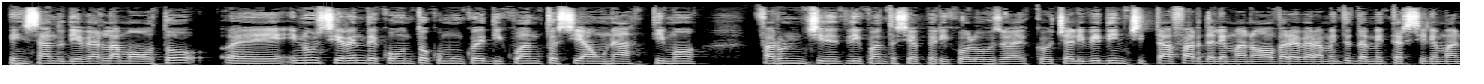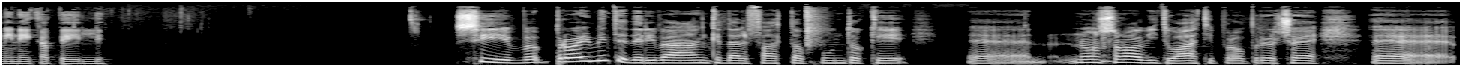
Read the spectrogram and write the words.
pensando di avere la moto eh, e non si rende conto comunque di quanto sia un attimo fare un incidente, di quanto sia pericoloso. Ecco, cioè li vedi in città fare delle manovre veramente da mettersi le mani nei capelli. Sì, probabilmente deriva anche dal fatto appunto che eh, non sono abituati proprio, cioè eh,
